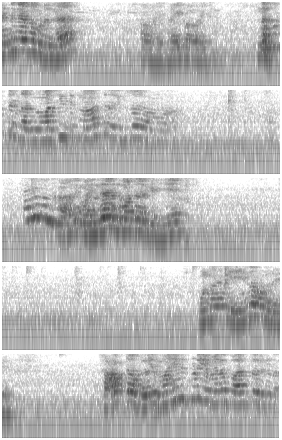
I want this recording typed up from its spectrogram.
ரெண்டு நேரம் தான் போட்டிருக்க. ஆமா ரைட் ரைட் வாங்க ரைட் இந்த மத்தியத்துக்கு மாத்திரை இல்ல அம்மா. காலை மணிந்தா ரெண்டு மாத்திரம் இருக்கடி. உண்மைதான் என்ன பண்ணுது? சாப்பிட்டா என். மயனுக்கு கூட என் மேல பாசம் இருக்குடா.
